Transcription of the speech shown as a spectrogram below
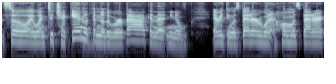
So I went to check in, let them know that we were back and that, you know, everything was better. Everyone at home was better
